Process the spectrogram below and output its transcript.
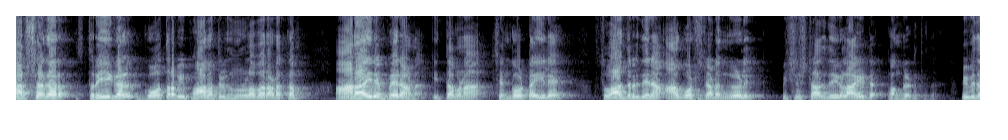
കർഷകർ സ്ത്രീകൾ ഗോത്രവിഭാഗത്തിൽ നിന്നുള്ളവർ അടക്കം ആറായിരം പേരാണ് ഇത്തവണ ചെങ്കോട്ടയിലെ സ്വാതന്ത്ര്യദിന ആഘോഷ ചടങ്ങുകളിൽ വിശിഷ്ടാതിഥികളായിട്ട് പങ്കെടുത്തത്. വിവിധ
